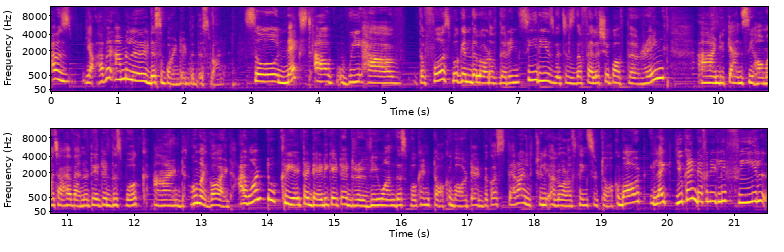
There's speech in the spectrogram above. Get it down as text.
I was yeah, I'm a little disappointed with this one. So next up, we have the first book in the Lord of the Rings series, which is The Fellowship of the Ring. And you can see how much I have annotated this book. And oh my god, I want to create a dedicated review on this book and talk about it because there are literally a lot of things to talk about. Like, you can definitely feel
